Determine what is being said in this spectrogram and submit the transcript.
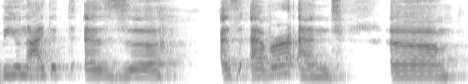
be united as uh, as ever, and um,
